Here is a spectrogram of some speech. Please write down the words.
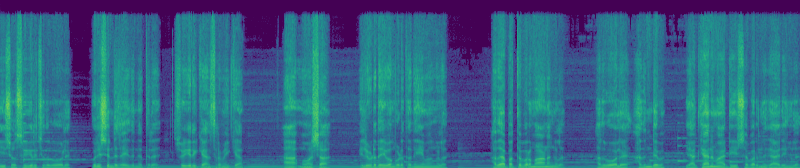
ഈശോ സ്വീകരിച്ചതുപോലെ കുരിശിന്റെ ചൈതന്യത്തിൽ സ്വീകരിക്കാൻ ശ്രമിക്കാം. ആ മോശ ഇതിലൂടെ ദൈവം കൊടുത്ത നിയമങ്ങൾ അത് ആ പത്ത് പ്രമാണങ്ങൾ അതുപോലെ അതിന്റെ വ്യാഖ്യാനമായിട്ട് ഈശോ പറഞ്ഞ കാര്യങ്ങൾ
